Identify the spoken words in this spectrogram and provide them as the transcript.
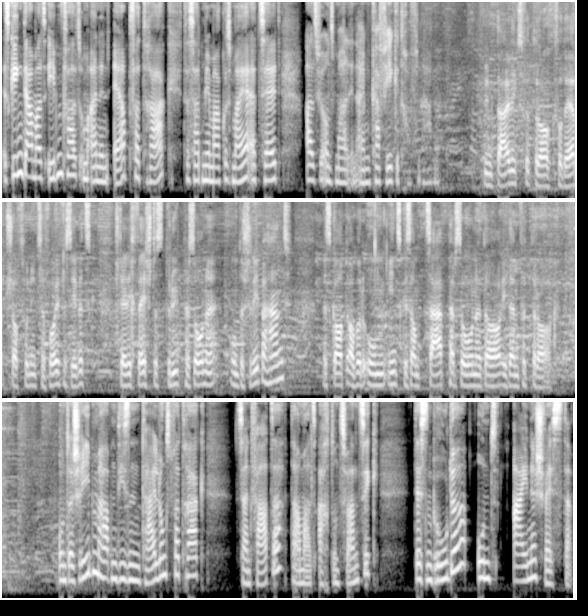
Es ging damals ebenfalls um einen Erbvertrag, das hat mir Markus Meyer erzählt, als wir uns mal in einem Café getroffen haben beim Teilungsvertrag von der Erbschaft von 1975 stelle ich fest, dass drei Personen unterschrieben haben. Es geht aber um insgesamt zehn Personen da in diesem Vertrag. Unterschrieben haben diesen Teilungsvertrag sein Vater, damals 28, dessen Bruder und eine Schwester.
